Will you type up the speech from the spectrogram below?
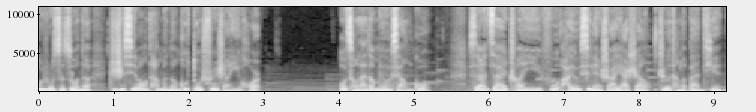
我如此做呢，只是希望他们能够多睡上一会儿。我从来都没有想过。虽然在穿衣服还有洗脸刷牙上折腾了半天，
